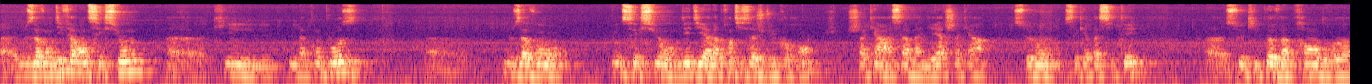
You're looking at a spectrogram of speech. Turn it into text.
Euh, nous avons différentes sections qui la composent. Nous avons une section dédiée à l'apprentissage du Coran, chacun à sa manière, chacun selon ses capacités. ceux qui peuvent apprendre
